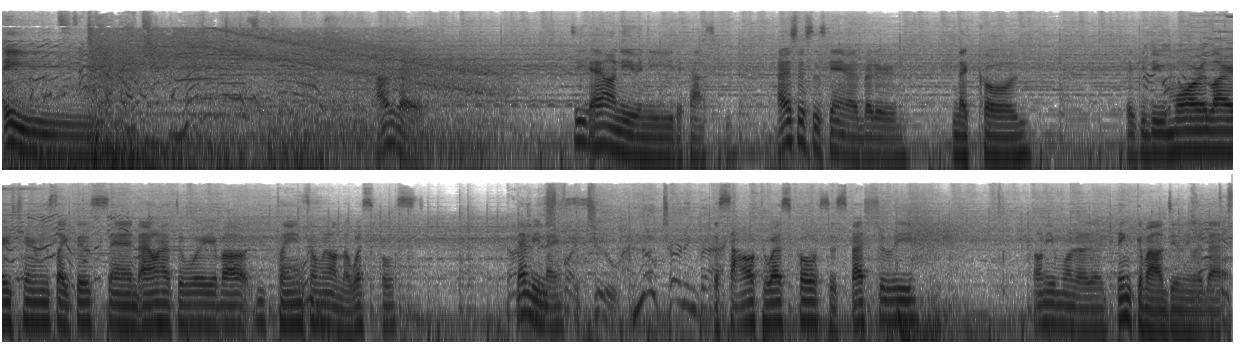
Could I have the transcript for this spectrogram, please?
Hey. See, I don't even need Akatsuki. I just wish this game had better net code. They could do more large tournaments like this, and I don't have to worry about playing someone on the west coast. That'd be nice. The southwest coast especially. Don't even want to think about dealing with that.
